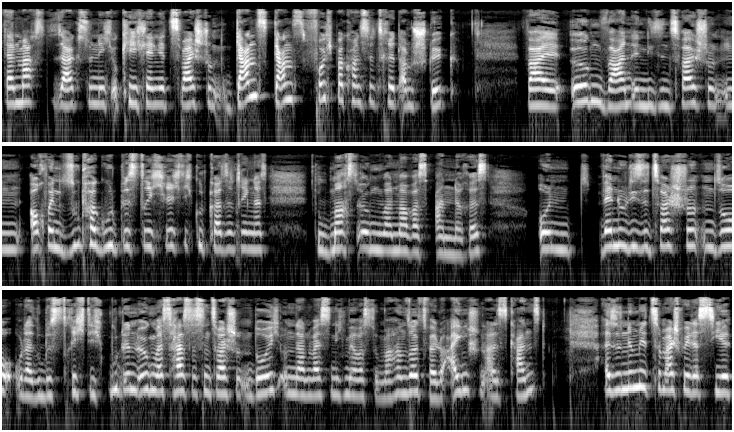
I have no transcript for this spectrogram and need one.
dann machst, sagst du nicht, okay, ich lerne jetzt zwei Stunden ganz, ganz furchtbar konzentriert am Stück weil irgendwann in diesen zwei Stunden, auch wenn du super gut bist, dich richtig gut konzentrieren kannst, du machst irgendwann mal was anderes. Und wenn du diese zwei Stunden so, oder du bist richtig gut in irgendwas, hast es in zwei Stunden durch und dann weißt du nicht mehr, was du machen sollst, weil du eigentlich schon alles kannst. Also nimm dir zum Beispiel das Ziel,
